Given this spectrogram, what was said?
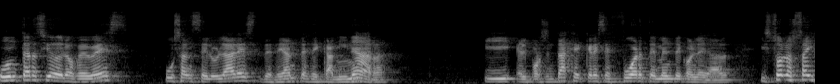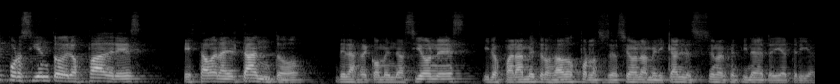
Un tercio de los bebés usan celulares desde antes de caminar y el porcentaje crece fuertemente con la edad. Y solo 6% de los padres estaban al tanto de las recomendaciones y los parámetros dados por la Asociación Americana y la Asociación Argentina de Pediatría.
